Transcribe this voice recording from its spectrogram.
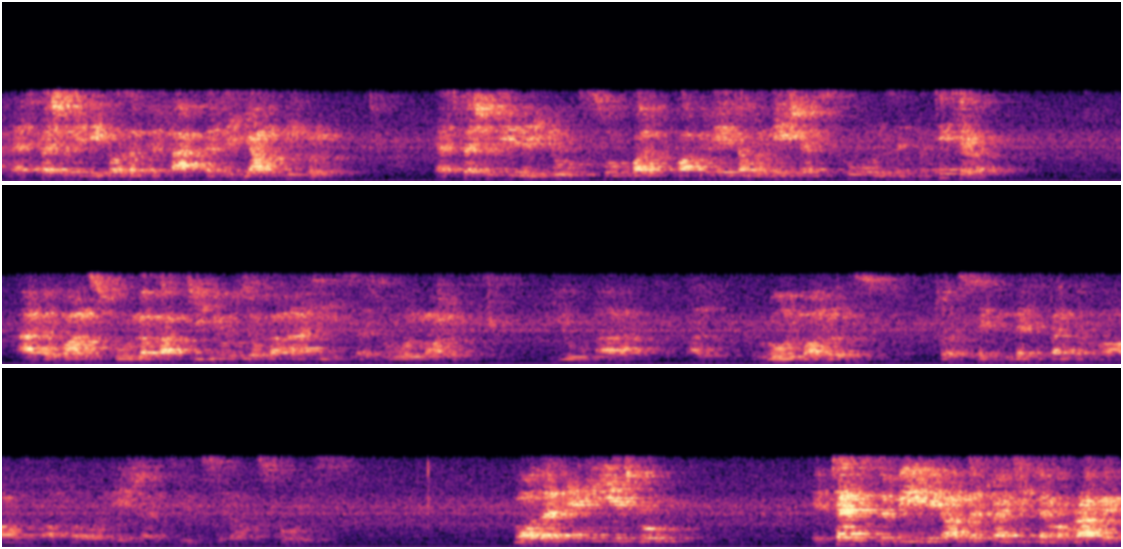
and especially because of the fact that the young people, especially the youths who populate our nation's schools in particular, are the ones who look up to you, soca artists, as role models. You are role models to a significant amount of our nation's youth in our schools. More than any age group, it tends to be the under 20 demographic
